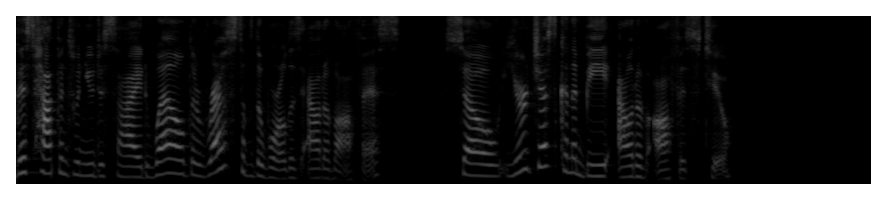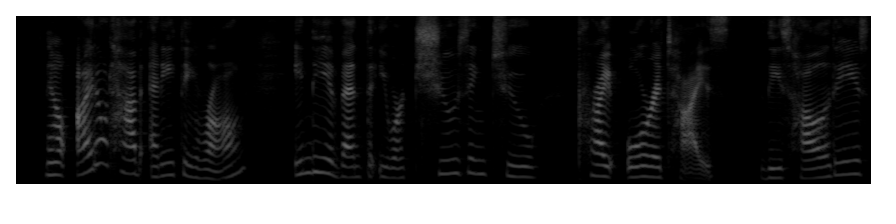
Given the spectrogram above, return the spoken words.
this happens when you decide, well, the rest of the world is out of office. So you're just going to be out of office too. Now, I don't have anything wrong in the event that you are choosing to prioritize these holidays,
